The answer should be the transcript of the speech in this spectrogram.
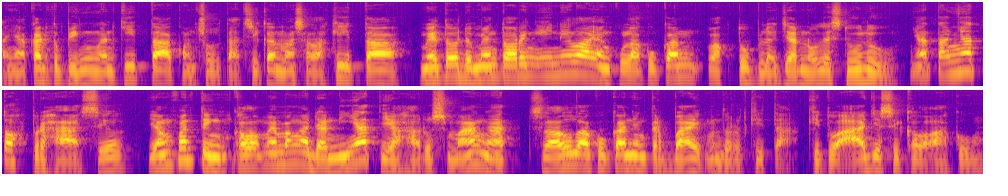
Tanyakan kebingungan kita, konsultasikan masalah kita. Metode mentoring inilah yang kulakukan waktu belajar nulis dulu. Nyatanya toh berhasil. Yang penting, kalau memang ada niat ya harus semangat. Selalu lakukan yang terbaik menurut kita. Gitu aja sih kalau aku.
